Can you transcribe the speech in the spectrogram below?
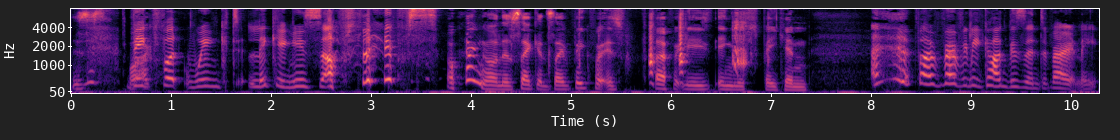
Is this? what I- Bigfoot winked, licking his soft lips. oh, hang on a second. So Bigfoot is perfectly English speaking. but I'm perfectly cognizant, apparently.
